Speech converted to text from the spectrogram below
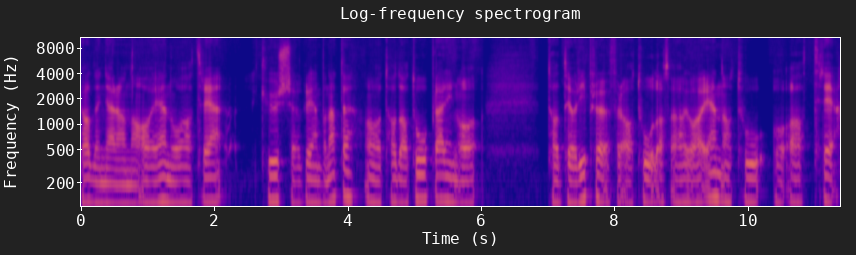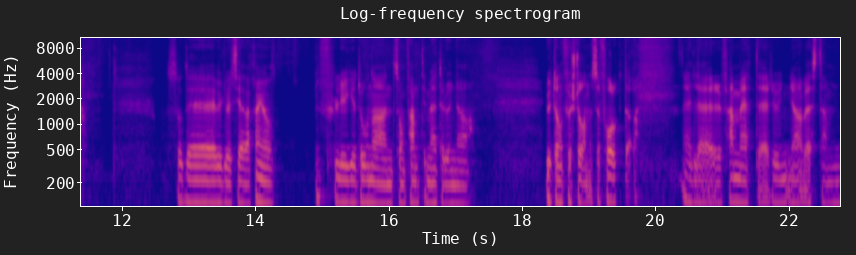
tatt den der A1 og A3-kurset og greiene på nettet, og tatt A2-opplæring og tatt teoriprøve for A2, da, så jeg har jo A1, A2 og A3. Så det vil vel si at jeg kan jo flyge droner en sånn 50 meter unna utenforstående folk, da. Eller fem meter unna hvis de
